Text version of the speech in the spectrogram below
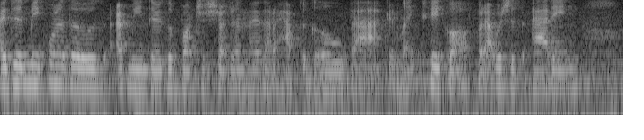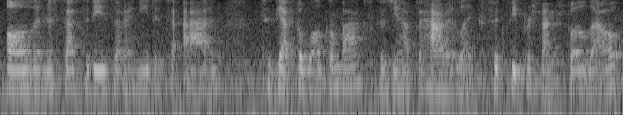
I did make one of those. I mean, there's a bunch of shut in there that I have to go back and like take off, but I was just adding all the necessities that I needed to add to get the welcome box because you have to have it like 60% filled out,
